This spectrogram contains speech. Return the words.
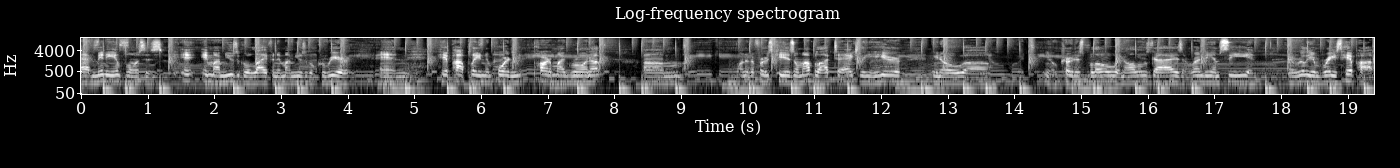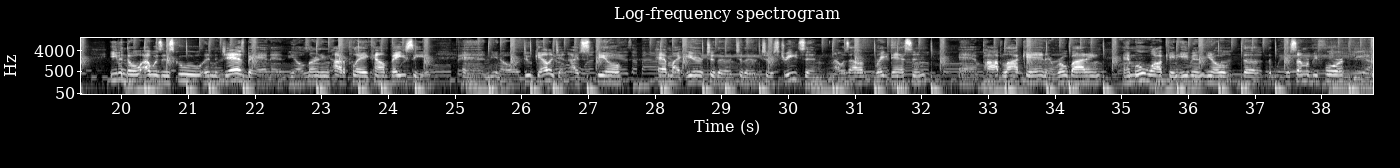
have many influences in, in my musical life and in my musical career, and hip hop played an important part of my growing up. Um, one of the first kids on my block to actually hear, you know, uh, you know Kurtis Blow and all those guys and Run DMC and, and really embrace hip hop. Even though I was in school in the jazz band and you know learning how to play Count Basie and, and you know Duke Ellington, I still had my ear to the to the to the streets and I was out breakdancing and pop locking and roboting and moonwalking even you know the, the, the summer before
